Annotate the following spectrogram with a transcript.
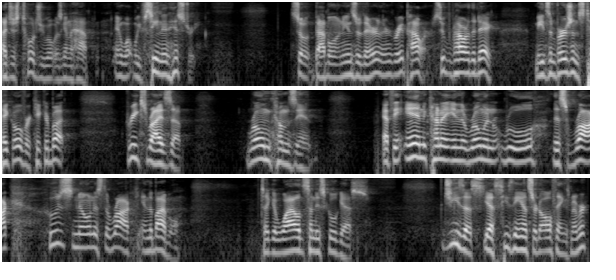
I just told you what was going to happen and what we've seen in history. So Babylonians are there, they're in great power, superpower of the day. Medes and Persians take over, kick your butt. Greeks rise up. Rome comes in. At the end, kind of in the Roman rule, this rock, who's known as the rock in the Bible? Take a wild Sunday school guess. Jesus, yes, he's the answer to all things, remember?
